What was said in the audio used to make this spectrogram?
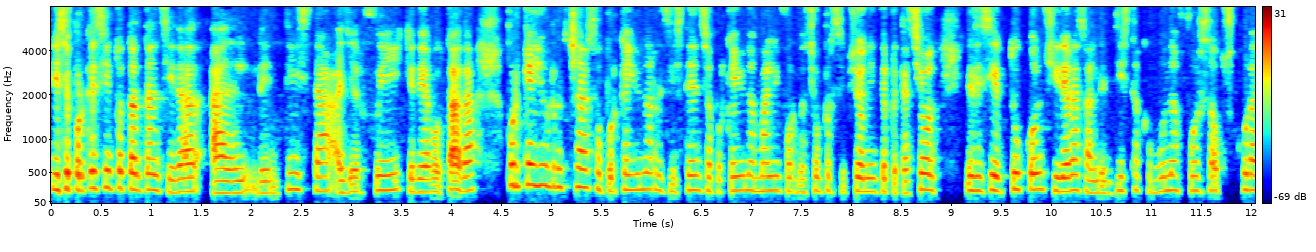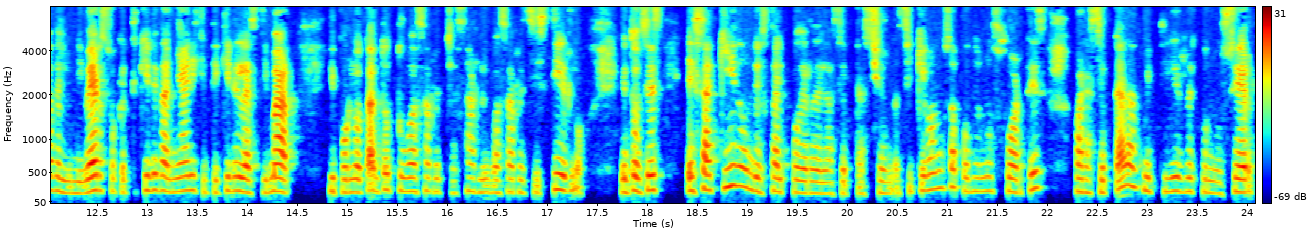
Dice, ¿por qué siento tanta ansiedad al dentista? Ayer fui, quedé agotada, porque hay un rechazo, porque hay una resistencia, porque hay una mala información, percepción, interpretación. Es decir, tú consideras al dentista como una fuerza oscura del universo que te quiere dañar y que te quiere lastimar, y por lo tanto tú vas a rechazarlo y vas a resistirlo. Entonces, es aquí donde está el poder de la aceptación. Así que vamos a ponernos fuertes para aceptar, admitir y reconocer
